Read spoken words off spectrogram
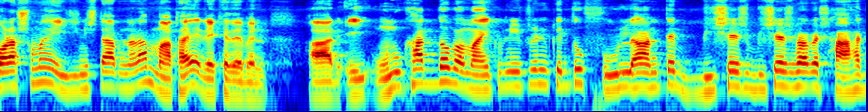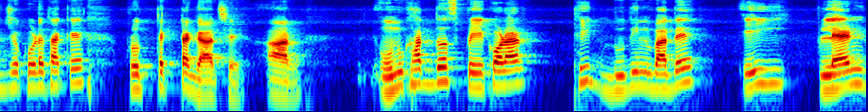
করার সময় এই জিনিসটা আপনারা মাথায় রেখে দেবেন। আর এই অনুখাদ্য বা মাইক্রোনিউট্রিয়েন্ট কিন্তু ফুল আনতে বিশেষ, বিশেষভাবে সাহায্য করে থাকে প্রত্যেকটা গাছে। আর অনুখাদ্য স্প্রে করার ঠিক দুদিন বাদে এই প্ল্যান্ট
